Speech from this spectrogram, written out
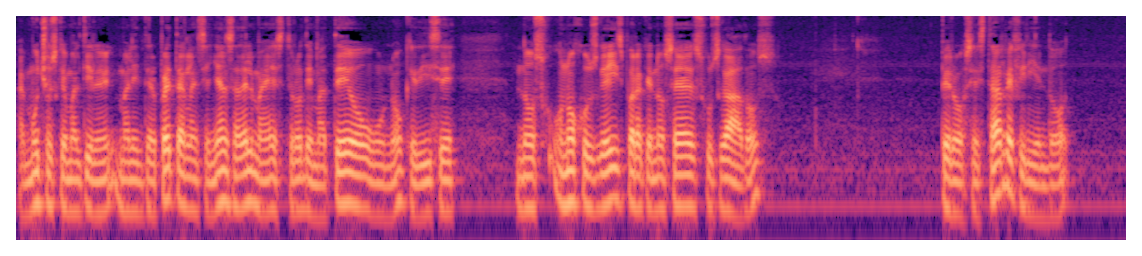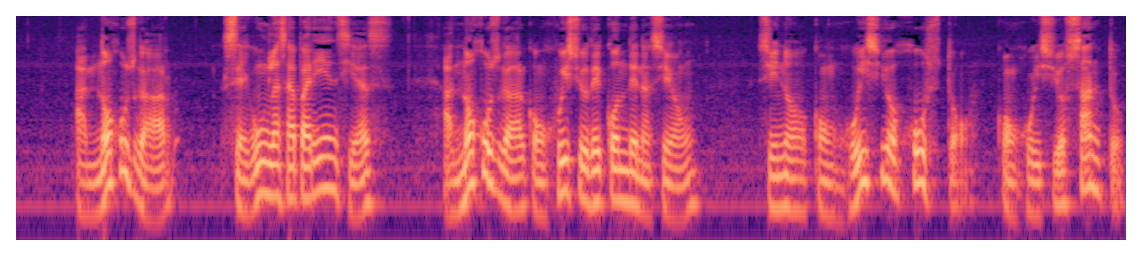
Hay muchos que malinterpretan la enseñanza del Maestro de Mateo 1, que dice, no, no juzguéis para que no seáis juzgados, pero se está refiriendo a no juzgar según las apariencias, a no juzgar con juicio de condenación, sino con juicio justo, con juicio santo,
